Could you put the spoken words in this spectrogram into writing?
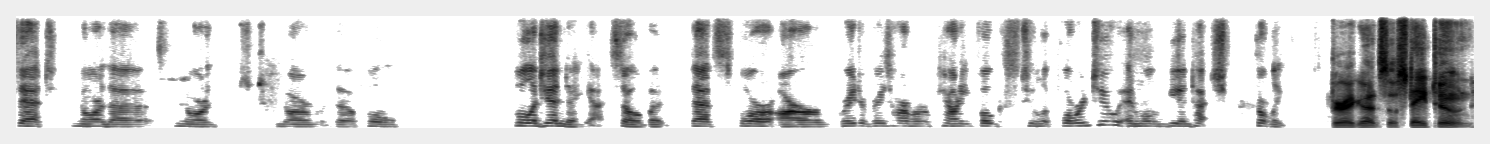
set nor the nor nor the full full agenda yet. So, but that's for our Greater Grays Harbor County folks to look forward to, and we'll be in touch shortly. Very good. So stay tuned.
